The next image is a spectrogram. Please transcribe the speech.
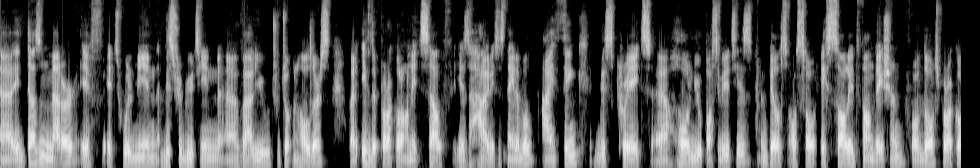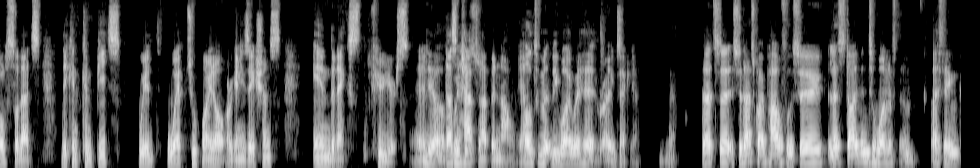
Uh, it doesn't matter if it will mean distributing uh, value to token holders, but if the protocol on itself is highly sustainable, I think this creates a whole new possibilities, builds also a solid foundation for those protocols so that they can compete with Web 2.0 organizations in the next few years. It yeah, doesn't have to happen now. Yeah. Ultimately, why we're here, right? Exactly. Yeah. That's uh, so. That's quite powerful. So let's dive into one of them. I think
